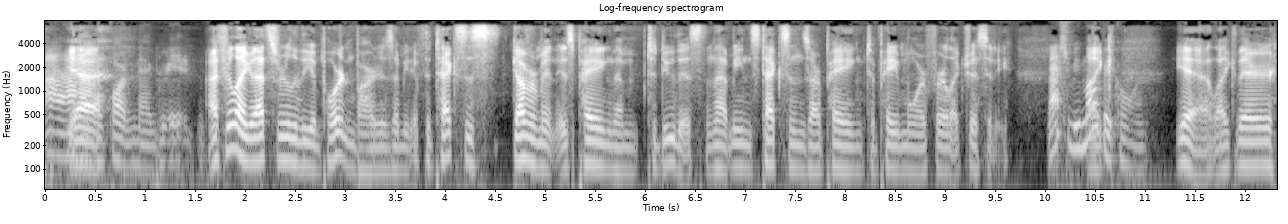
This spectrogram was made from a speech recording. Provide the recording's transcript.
I, I Yeah. have a part in that grid. I feel like that's really the important part. Is I mean, if the Texas government is paying them to do this, then that means Texans are paying to pay more for electricity. That should be my Like, Bitcoin. Yeah, like they're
